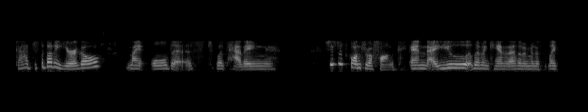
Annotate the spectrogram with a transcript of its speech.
God, just about a year ago, my oldest was having. She's just going through a funk, and I, you live in Canada. I live in Minnesota. Like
